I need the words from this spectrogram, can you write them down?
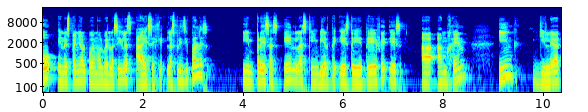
o en español podemos ver las siglas ASG. Las principales empresas en las que invierte este ETF es Amgen, Inc., Gilead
